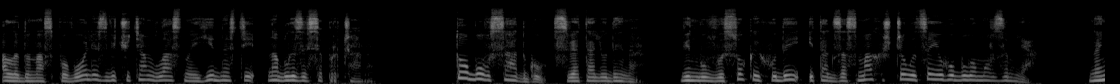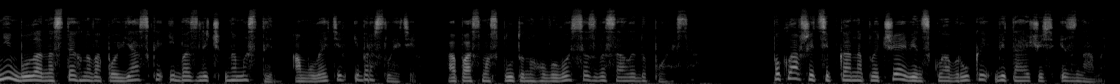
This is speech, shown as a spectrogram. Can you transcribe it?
але до нас поволі з відчуттям власної гідності наблизився прочанин. То був садгу, свята людина. Він був високий, худий і так засмах, що лице його було, мов земля. На нім була настегнова пов'язка і безліч намистин, амулетів і браслетів, а пасма сплутаного волосся звисали до пояса. Поклавши ціпка на плече, він склав руки, вітаючись із нами.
